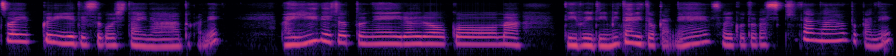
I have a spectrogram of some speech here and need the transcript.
末はゆっくり家で過ごしたいなとかね。まあ、家でちょっとねいろいろこうまあ DVD 見たりとかねそういうことが好きだなとかね。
